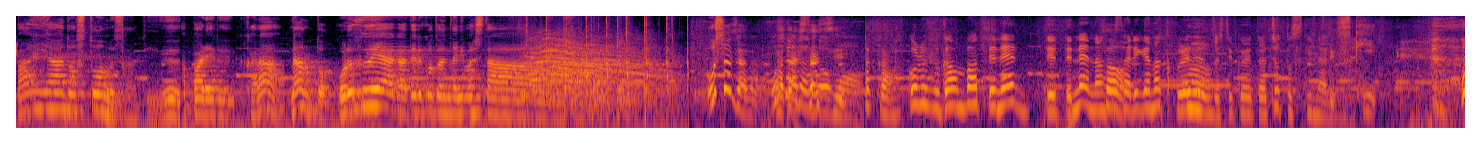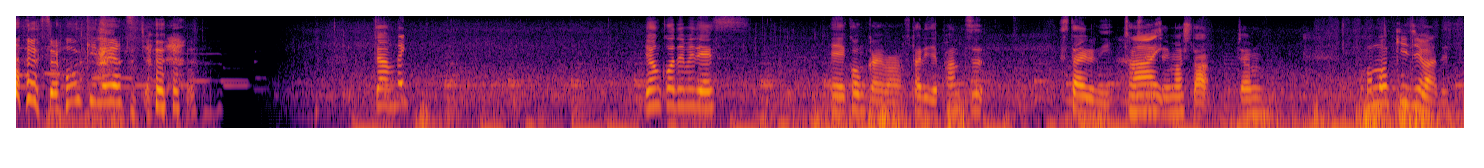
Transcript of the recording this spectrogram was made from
バンヤードストームさんっていうアパレルからなんとゴルフウェアが出ることになりました。おしゃじゃない？私たち。だから。ゴルフ頑張ってねって言ってねなんかさりげなくプレゼントしてくれたらちょっと好きになるよ、好き。それ本気のやつじゃん。じゃん、はい、4コーデ目です、えー、今回は2人でパンツスタイルに挑戦してみました、はい、じゃん。この生地はですね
